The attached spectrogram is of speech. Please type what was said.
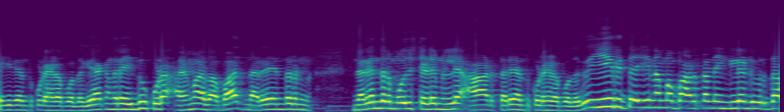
ಆಗಿದೆ ಅಂತ ಕೂಡ ಹೇಳ್ಬೋದಾಗಿದೆ. ಯಾಕಂದರೆ ಇದು ಕೂಡ ಅಹಮದಾಬಾದ್ ನರೇಂದ್ರ ನರೇಂದ್ರ ಮೋದಿ ಸ್ಟೇಡಿಯಂನಲ್ಲಿ ಆಡ್ತಾರೆ ಅಂತ ಕೂಡ ಹೇಳ್ಬೋದಾಗಿದೆ. ಈ ರೀತಿಯಾಗಿ ನಮ್ಮ ಭಾರತ ತಂಡ ಇಂಗ್ಲೆಂಡ್ ವಿರುದ್ಧ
